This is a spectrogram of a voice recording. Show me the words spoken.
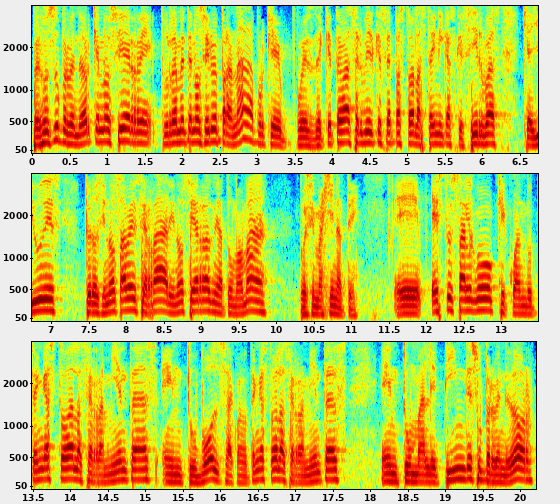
Pero un supervendedor que no cierre, pues realmente no sirve para nada, porque pues de qué te va a servir que sepas todas las técnicas, que sirvas, que ayudes, pero si no sabes cerrar y no cierras ni a tu mamá, pues imagínate. Eh, esto es algo que cuando tengas todas las herramientas en tu bolsa, cuando tengas todas las herramientas en tu maletín de supervendedor,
